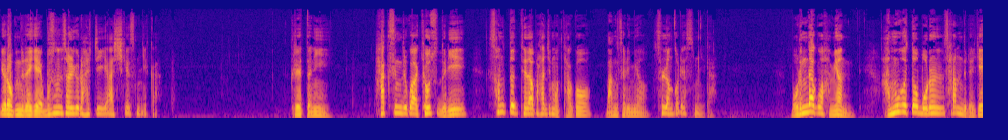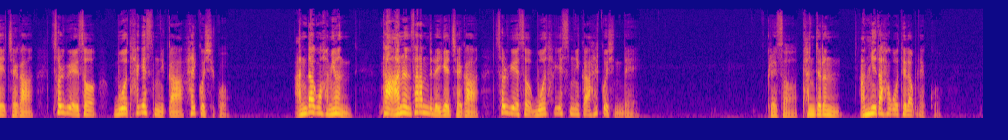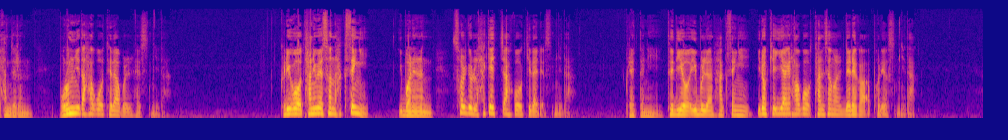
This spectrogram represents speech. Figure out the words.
여러분들에게 무슨 설교를 할지 아시겠습니까? 그랬더니 학생들과 교수들이 선뜻 대답을 하지 못하고 망설이며 술렁거렸습니다. 모른다고 하면 아무것도 모르는 사람들에게 제가 설교에서 무엇 하겠습니까? 할 것이고, 안다고 하면 다 아는 사람들에게 제가 설교에서 무엇 하겠습니까? 할 것인데, 그래서 반절은 압니다 하고 대답을 했고, 반절은 모릅니다 하고 대답을 했습니다. 그리고 단위에 선 학생이 이번에는 설교를 하겠지 하고 기다렸습니다. 그랬더니 드디어 입을 연 학생이 이렇게 이야기를 하고 단성을 내려가 버렸습니다.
